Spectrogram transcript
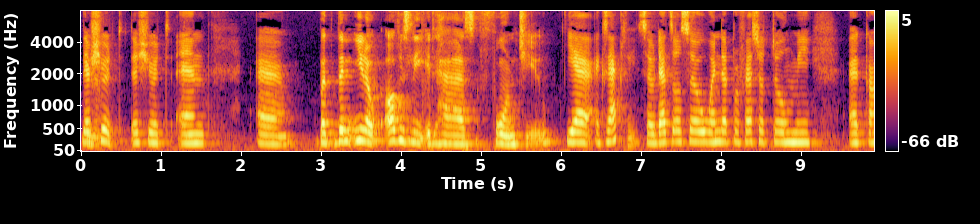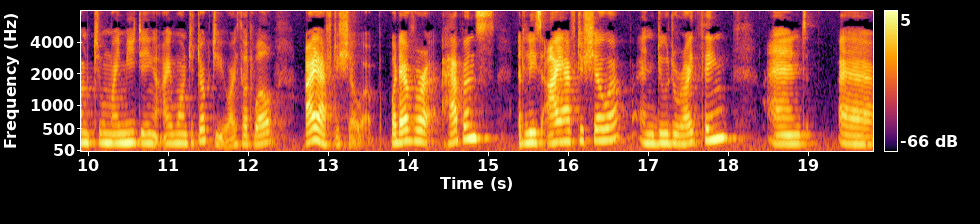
There should, there should. And, uh, but then, you know, obviously it has formed you. Yeah, exactly. So that's also when that professor told me, uh, come to my meeting, I want to talk to you. I thought, well, I have to show up. Whatever happens, at least I have to show up and do the right thing and uh,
